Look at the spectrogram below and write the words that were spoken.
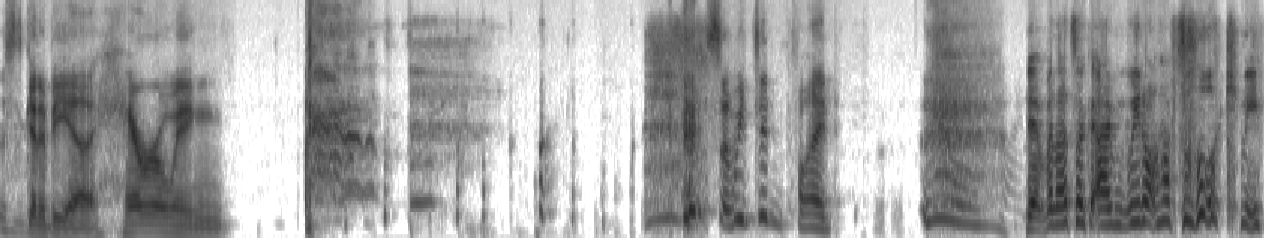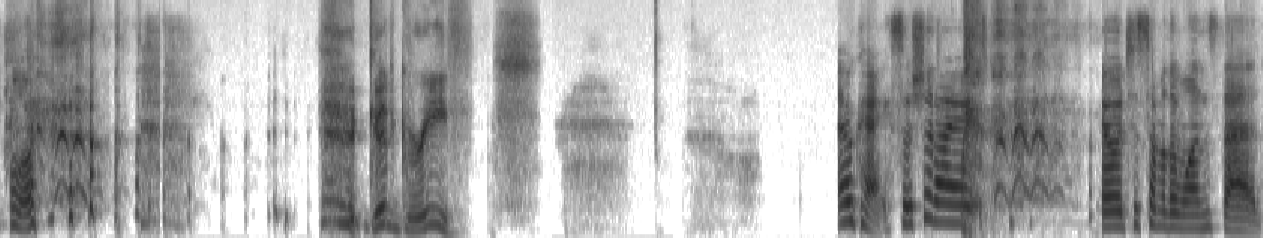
this is gonna be a harrowing. so we didn't find. Yeah, but that's okay. I'm, we don't have to look anymore. Good grief! Okay, so should I go to some of the ones that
